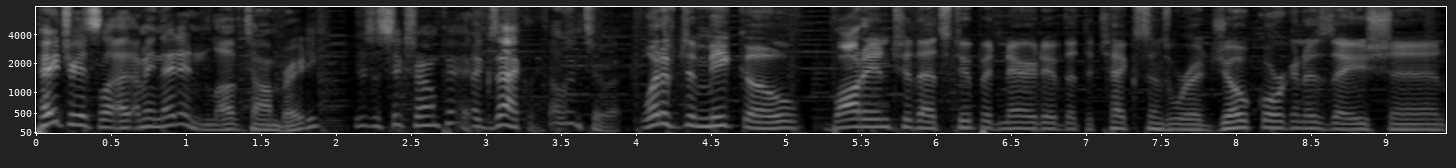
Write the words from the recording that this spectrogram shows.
Patriots. I mean, they didn't love Tom Brady. He was a six round pick. Exactly. Fell into it. What if DeMeco bought into that stupid narrative that the Texans were a joke organization?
